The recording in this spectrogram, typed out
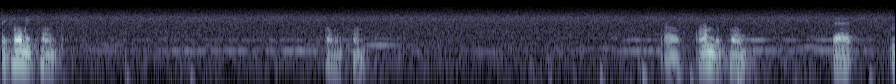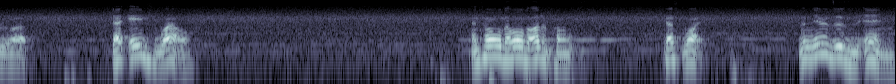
They call me punk. Call me punk. Well, I'm the punk that grew up, that aged well, and told all the other punks, guess what? The news is in.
